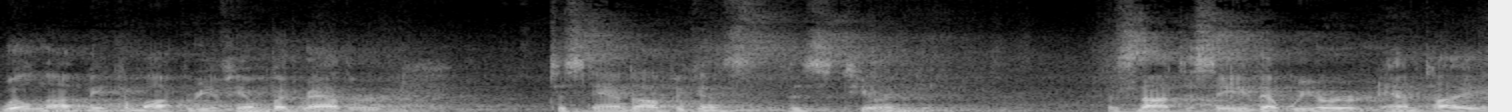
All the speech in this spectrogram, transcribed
will not make a mockery of him, but rather to stand up against this tyranny. It's not to say that we are anti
